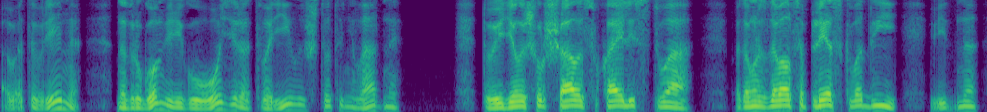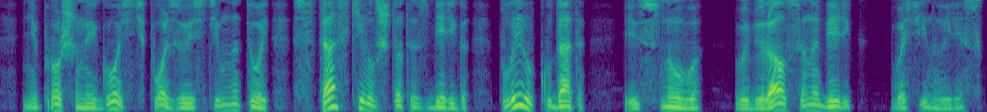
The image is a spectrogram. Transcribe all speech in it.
А в это время на другом берегу озера творилось что-то неладное. То и дело шуршала сухая листва, потом раздавался плеск воды. Видно, Непрошенный гость, пользуясь темнотой, стаскивал что-то с берега, плыл куда-то и снова выбирался на берег в осиновый лес.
